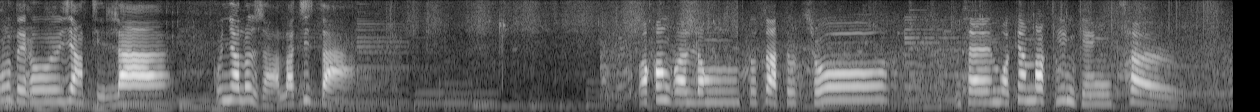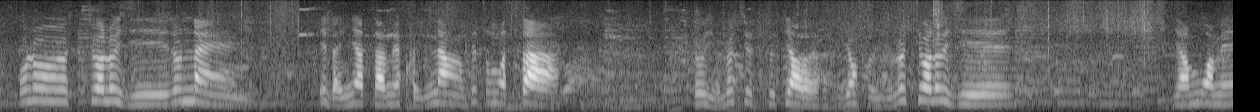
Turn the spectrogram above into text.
cũng để hồ giang thì là cũng nhau lúc giờ là chỉ giả. Và con có lông tôi giả tôi chú thế một cái mắt kinh kinh chờ cũng lúc chưa lúc gì lúc này cái đấy nhà ta mới khỏe năng, biết tôi mà xa tôi อยู่ lúc chưa tôi giờ là dùng phải lúc chưa lúc gì. Nhà mua mẹ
